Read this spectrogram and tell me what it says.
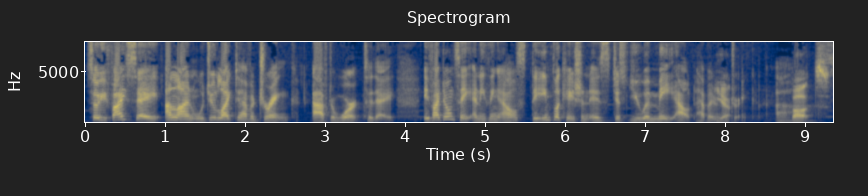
So if I say, Alan, would you like to have a drink after work today? If I don't say anything else, the implication is just you and me out having yeah. a drink. Uh, but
